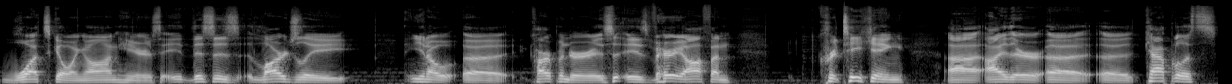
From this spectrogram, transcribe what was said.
what's going on here. Is it- this is largely, you know, uh, Carpenter is is very often critiquing uh, either uh, uh, capitalists,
